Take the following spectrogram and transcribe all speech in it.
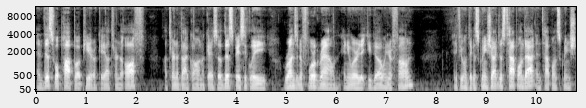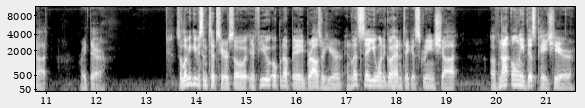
and this will pop up here. Okay, I'll turn it off. I'll turn it back on. Okay, so this basically runs in the foreground anywhere that you go on your phone. And if you want to take a screenshot, just tap on that and tap on screenshot right there. So let me give you some tips here. So if you open up a browser here, and let's say you want to go ahead and take a screenshot of not only this page here,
